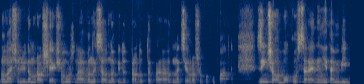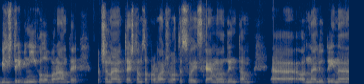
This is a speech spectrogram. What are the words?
ну наші людям гроші, якщо можна, вони все одно підуть продукти е, на ці гроші покупати. З іншого боку, всередині там бі- більш дрібні колаборанти починають теж там запроваджувати свої схеми. Один там е, одна людина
